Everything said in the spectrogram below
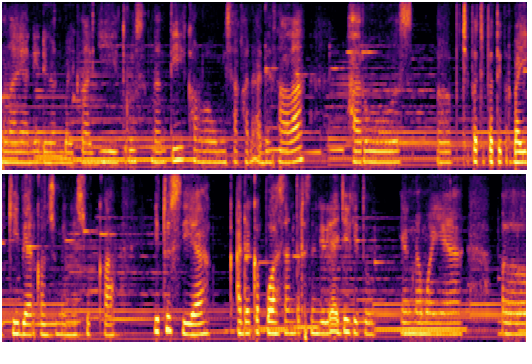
melayani dengan baik lagi. Terus nanti kalau misalkan ada salah harus eh, cepat-cepat diperbaiki biar konsumennya suka. Itu sih ya ada kepuasan tersendiri aja gitu. Yang namanya eh,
